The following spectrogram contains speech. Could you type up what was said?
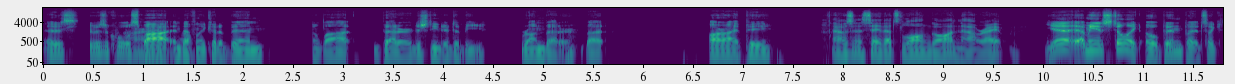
it was it was a cool All right, spot and well. definitely could have been a lot better. It just needed to be run better. But R.I.P. I was gonna say that's long gone now, right? Yeah, I mean it's still like open, but it's like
